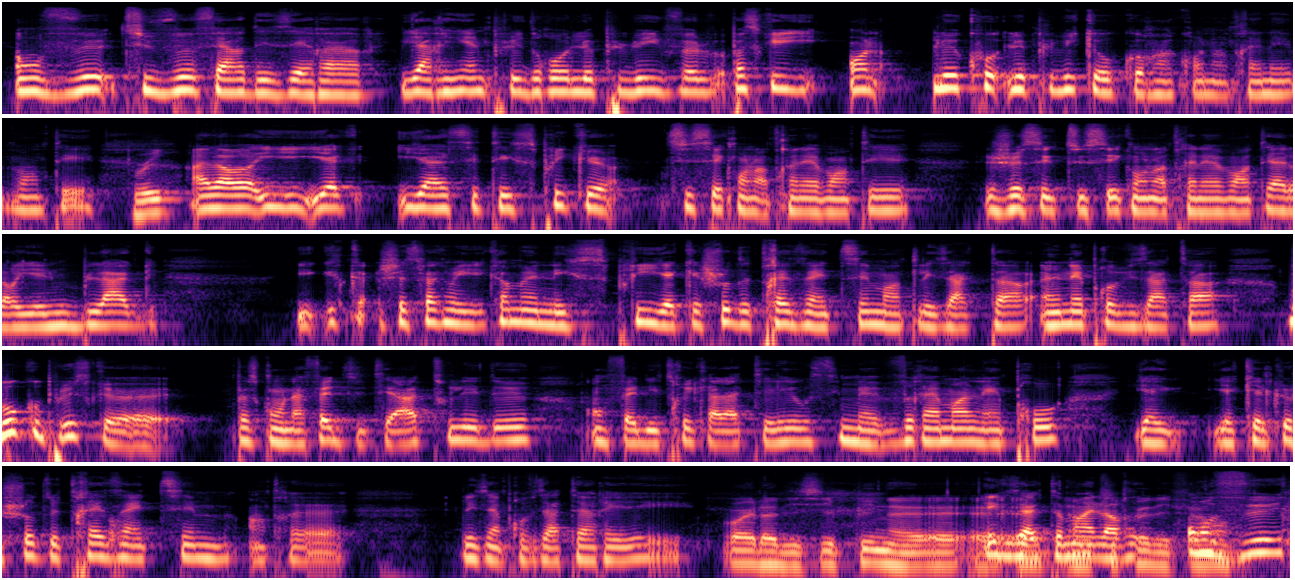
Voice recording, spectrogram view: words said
On veut, tu veux faire des erreurs. Il y a rien de plus drôle. Le public veut, parce que on, le, le public est au courant qu'on est en train d'inventer. Oui. Alors il y a, il y a cet esprit que tu sais qu'on est en train d'inventer. Je sais que tu sais qu'on est en train d'inventer. Alors il y a une blague j'espère qu'il y a comme un esprit, il y a quelque chose de très intime entre les acteurs, un improvisateur, beaucoup plus que parce qu'on a fait du théâtre tous les deux, on fait des trucs à la télé aussi, mais vraiment l'impro, il y a, il y a quelque chose de très intime entre les improvisateurs et les... Ouais, la discipline est, exactement. Est un Alors, petit peu différente. on veut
